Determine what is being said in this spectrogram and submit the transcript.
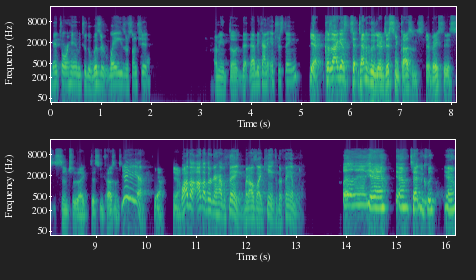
mentor him into the wizard ways or some shit? I mean, so that that'd be kind of interesting. Yeah, because I guess t- technically they're distant cousins. They're basically essentially like distant cousins. Yeah, yeah, yeah. Yeah, yeah. Well, I thought I thought they're gonna have a thing, but I was like, can't because they're family. Well, yeah, yeah, technically, yeah,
